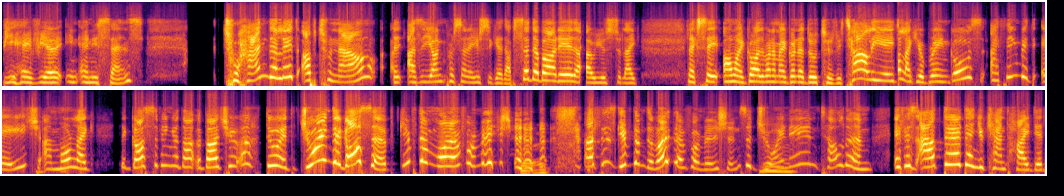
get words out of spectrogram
behavior in any sense. To handle it up to now, as a young person, I used to get upset about it. I used to like, like say, "Oh my God, what am I gonna do to retaliate?" Like your brain goes. I think with age, I'm more like the gossiping about, about you. Ah, do it. Join the gossip. Give them more information. At least give them the right information. So join Mm. in. Tell them if it's out there, then you can't hide it.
